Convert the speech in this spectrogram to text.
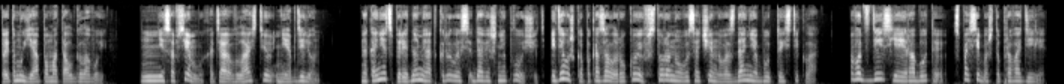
Поэтому я помотал головой. Не совсем, хотя властью не обделен. Наконец, перед нами открылась давишняя площадь, и девушка показала рукой в сторону высоченного здания, будто из стекла. «Вот здесь я и работаю. Спасибо, что проводили».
